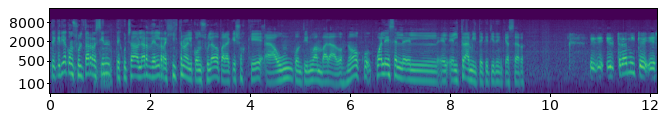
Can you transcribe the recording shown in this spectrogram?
te quería consultar, recién te escuchaba hablar del registro en el consulado para aquellos que aún continúan varados, ¿no? ¿Cuál es el, el, trámite que tienen que hacer? El, el, trámite es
